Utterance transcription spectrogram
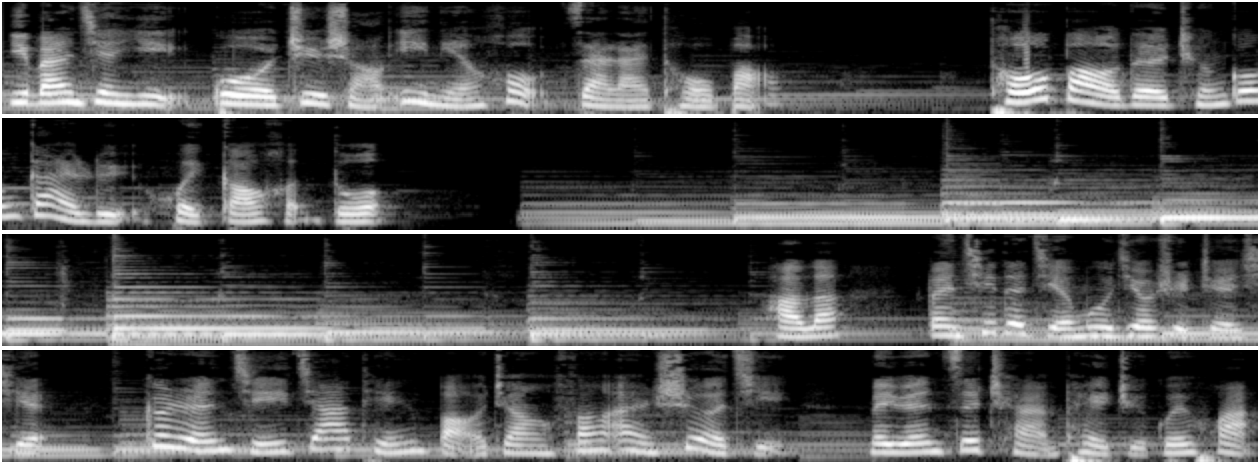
一般建议过至少一年后再来投保，投保的成功概率会高很多。好了，本期的节目就是这些。个人及家庭保障方案设计、美元资产配置规划，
